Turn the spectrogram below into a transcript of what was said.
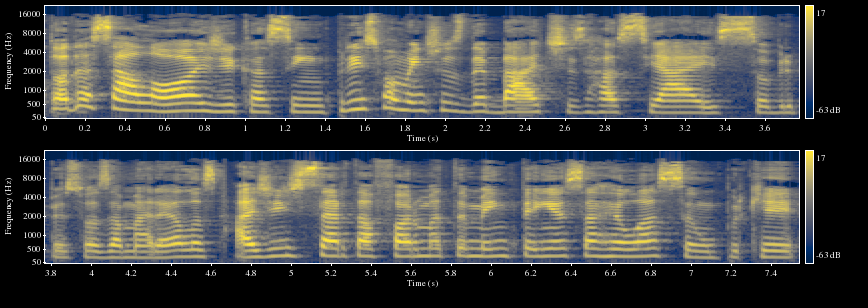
Toda essa lógica, assim, principalmente os debates raciais sobre pessoas amarelas, a gente, de certa forma, também tem essa relação, porque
